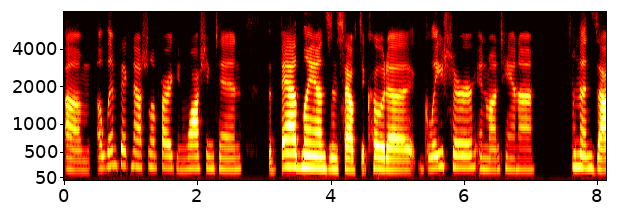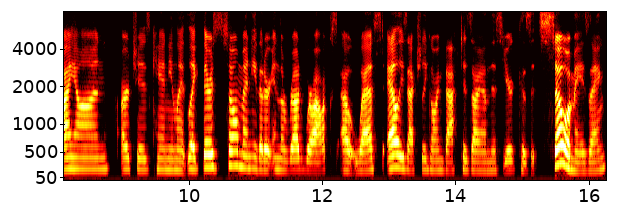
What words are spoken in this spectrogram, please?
Um, Olympic National Park in Washington, the Badlands in South Dakota, Glacier in Montana, and then Zion, Arches, Canyonland. Like there's so many that are in the Red Rocks out west. Allie's actually going back to Zion this year because it's so amazing.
